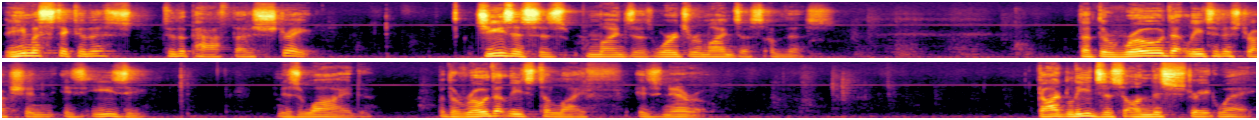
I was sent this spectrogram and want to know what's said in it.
And he must stick to this to the path that is straight. Jesus' reminds us, words reminds us of this. That the road that leads to destruction is easy and is wide, but the road that leads to life is narrow. God leads us on this straight way.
